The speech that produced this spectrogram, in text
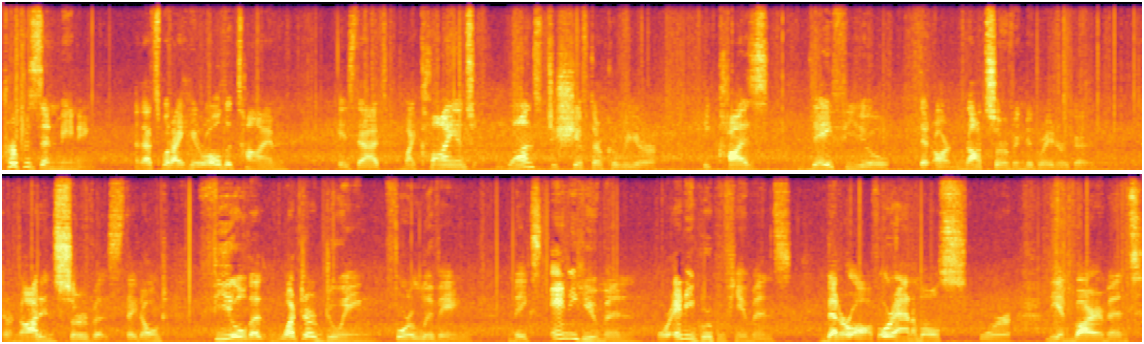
purpose and meaning. And that's what I hear all the time is that my clients want to shift their career because they feel that are not serving the greater good. They're not in service. They don't feel that what they're doing for a living makes any human or any group of humans better off, or animals, or the environment.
